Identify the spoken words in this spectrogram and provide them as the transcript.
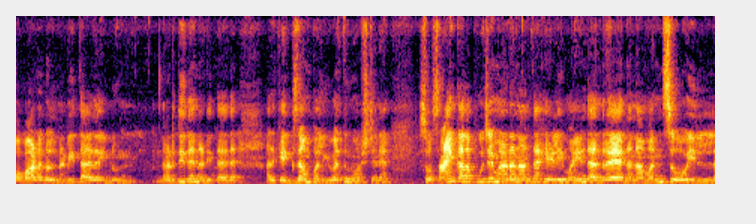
ಪವಾಡಗಳು ನಡೀತಾ ಇದೆ, ಇನ್ನೂ ನಡೆದಿದೆ, ನಡೀತಾ ಇದೆ. ಅದಕ್ಕೆ ಎಕ್ಸಾಂಪಲ್ ಇವತ್ತೂ ಅಷ್ಟೇ ಸೊ ಸಾಯಂಕಾಲ ಪೂಜೆ ಮಾಡೋಣ ಅಂತ ಹೇಳಿ ಮೈಂಡ್ ಅಂದರೆ ನನ್ನ ಮನಸ್ಸು ಇಲ್ಲ,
